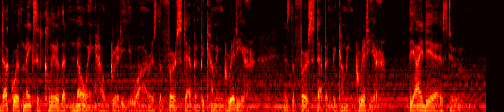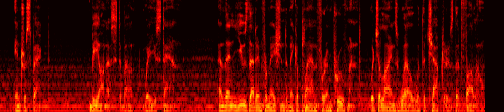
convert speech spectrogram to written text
Duckworth makes it clear that knowing how gritty you are is the first step in becoming grittier, is the first step in becoming grittier. The idea is to introspect, be honest about where you stand, and then use that information to make a plan for improvement, which aligns well with the chapters that follow.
